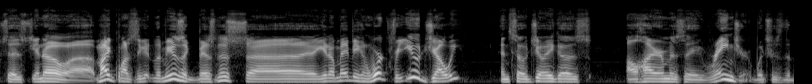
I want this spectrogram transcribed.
says, you know, uh, Mike wants to get in the music business. Uh, you know, maybe he can work for you, Joey. And so Joey goes, I'll hire him as a ranger, which was the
